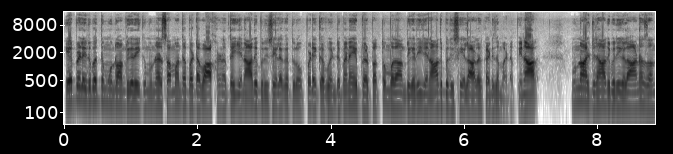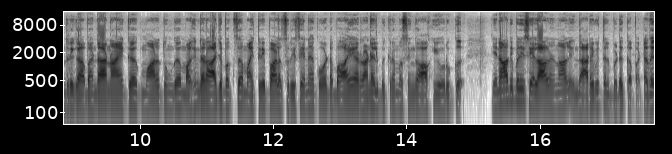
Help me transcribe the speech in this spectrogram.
ஏப்ரல் இருபத்தி மூன்றாம் தேதிக்கு முன்னர் சம்பந்தப்பட்ட வாகனத்தை ஜனாதிபதி செயலகத்தில் ஒப்படைக்க வேண்டுமென ஏப்ரல் பத்தொன்பதாம் தேதி ஜனாதிபதி செயலாளர் கடிதம் அனுப்பினார். முன்னாள் ஜனாதிபதிகளான சந்திரிகா பண்டாநாயக்க குமாரதுங்க மஹிந்த ராஜபக்ச மைத்ரிபால சிறிசேன கோட்டபாய ரணில் விக்ரமசிங்க ஆகியோருக்கு ஜனாதிபதி செயலாளரினால் இந்த அறிவித்தல் விடுக்கப்பட்டது.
